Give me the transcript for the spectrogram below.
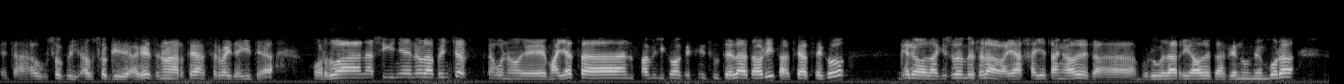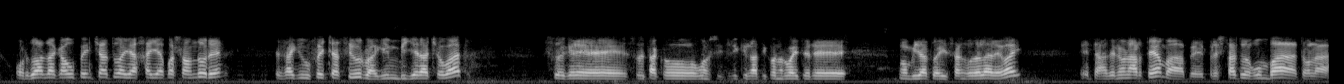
eta auzokideak, ez, non artean zerbait egitea. Orduan hasi ginen nola pentsat, eta bueno, e, maiatzan familikoak ezin zutela eta hori, eta atzeatzeko, gero dakizuen bezala, baia jaietan gaude eta buru belarri gaude eta zen denbora, orduan dakagu pentsatu, ja jaia pasa ondoren, ez dakigu fetxa ziur, ba, egin bileratxo bat, zuek ere, zuetako, bueno, zintzilik norbait ere monbidatua izango dela ere bai, eta denon artean, ba, prestatu egun bat, hola,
